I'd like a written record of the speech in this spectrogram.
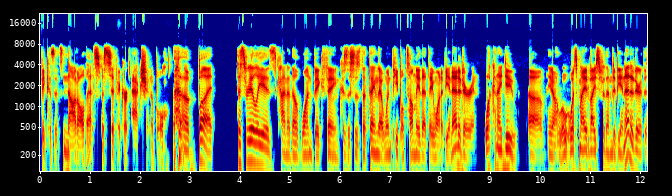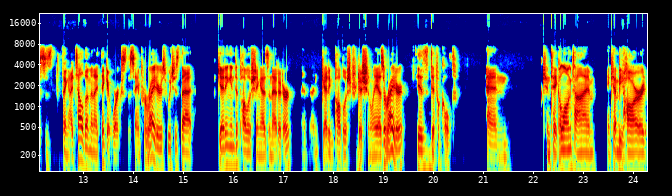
because it's not all that specific or actionable. but this really is kind of the one big thing because this is the thing that when people tell me that they want to be an editor and what can I do? Um, you know, what's my advice for them to be an editor? This is the thing I tell them, and I think it works the same for writers, which is that getting into publishing as an editor and getting published traditionally as a writer is difficult and can take a long time and can be hard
